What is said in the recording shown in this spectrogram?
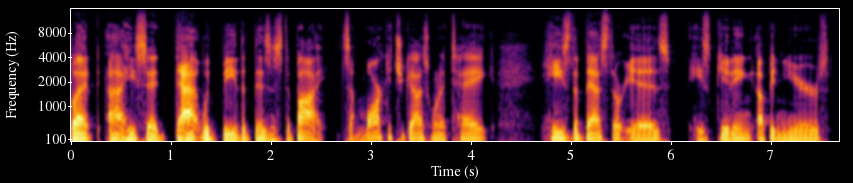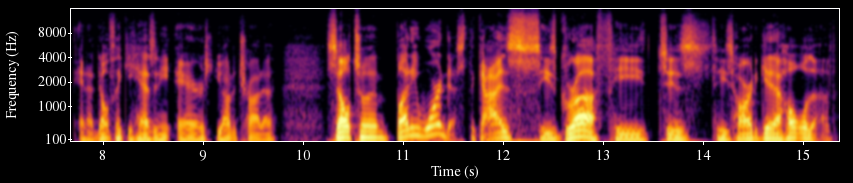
but uh, he said that would be the business to buy. It's a market you guys want to take. He's the best there is. He's getting up in years, and I don't think he has any heirs. You ought to try to sell to him. But he warned us. The guy's he's gruff. He is he's hard to get a hold of.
